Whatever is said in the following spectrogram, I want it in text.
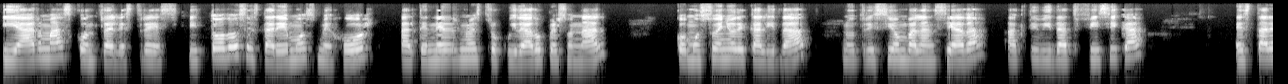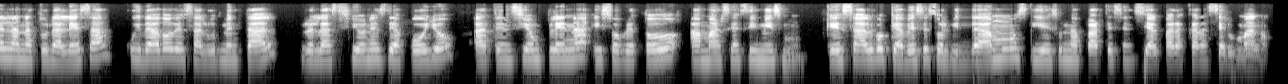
y armas contra el estrés y todos estaremos mejor al tener nuestro cuidado personal como sueño de calidad, nutrición balanceada, actividad física, estar en la naturaleza, cuidado de salud mental, relaciones de apoyo, atención plena y sobre todo amarse a sí mismo, que es algo que a veces olvidamos y es una parte esencial para cada ser humano.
